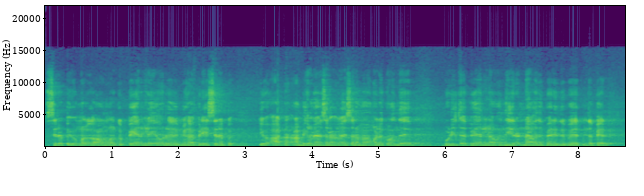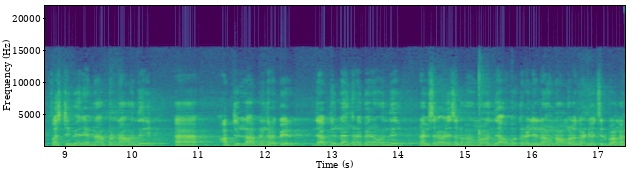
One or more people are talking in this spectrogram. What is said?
சிறப்பு இவங்களுக்கு அவங்களுக்கு பேர்லேயே ஒரு மிகப்பெரிய சிறப்பு. இவ- அ- நபிகள் நாயகம் அவங்களுக்கு வந்து பிடித்த பேரில் வந்து இரண்டாவது பேர் இந்த பேர் இந்த பேர். ஃபஸ்ட்டு பேர் என்ன அப்படின்னா வந்து அப்துல்லா அப்படிங்கிற பேர். இந்த அப்துல்லாங்கிற பேரை வந்து நபி ஸல்லல்லாஹு அலி சொல்லம் அவங்க வந்து அபூபக்கர் அலி அவங்க அவங்களுக்காண்டி வச்சுருப்பாங்க.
